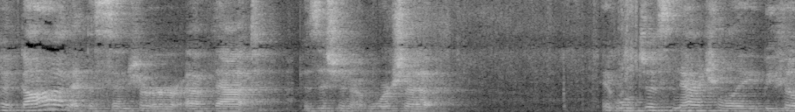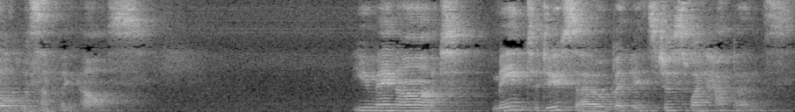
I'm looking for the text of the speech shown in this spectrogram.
put God at the center of that position of worship, it will just naturally be filled with something else. You may not mean to do so, but it's just what happens.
